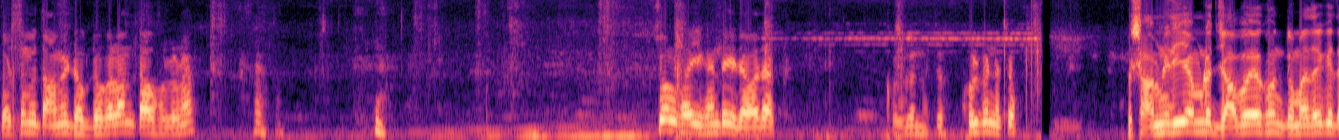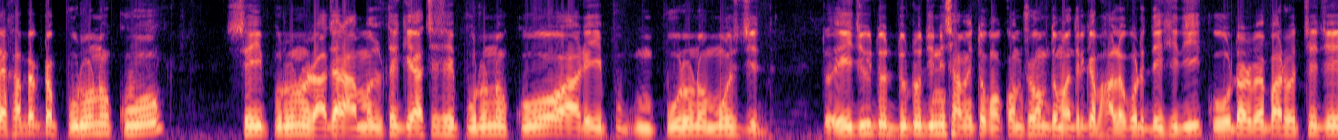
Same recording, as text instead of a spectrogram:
প্রথমে তো আমি ঢকঢকালাম তাও হলো না। চল ভাই এখান থেকে যাওয়া যাক। খুলবে না তো? খুলবে না তো? সামনে দিয়ে আমরা যাব এখন তোমাদেরকে দেখাবো একটা পুরনো কুয়ো। সেই পুরনো রাজার আমল থেকে আছে সেই পুরনো কুয়ো আর এই পুরনো মসজিদ। তো এই যেহেতু দুটো জিনিস আমি তো কমসে কম তোমাদেরকে ভালো করে দেখিয়ে দিই। কুয়োটার ব্যাপার হচ্ছে যে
